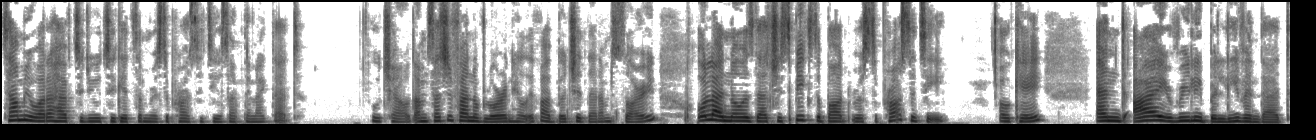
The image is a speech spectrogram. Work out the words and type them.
tell me what I have to do to get some reciprocity or something like that. Oh, child, I'm such a fan of Lauryn Hill. If I butchered that, I'm sorry. All I know is that she speaks about reciprocity, okay? And I really believe in that.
